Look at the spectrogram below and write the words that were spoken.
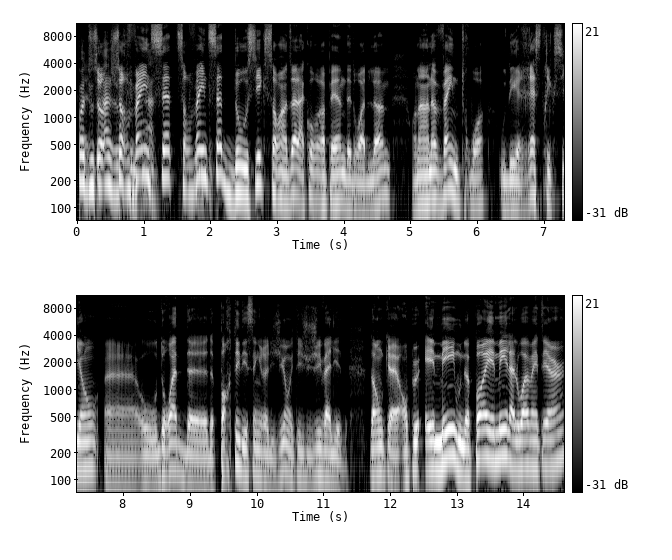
Pas sur, sur tribunal. 27 sur 27 dossiers qui sont rendus à la Cour européenne des droits de l'homme, on en a 23 où des restrictions euh, au droit de, de porter des signes religieux ont été jugées valides. Donc, euh, on peut aimer ou ne pas aimer la loi 21,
